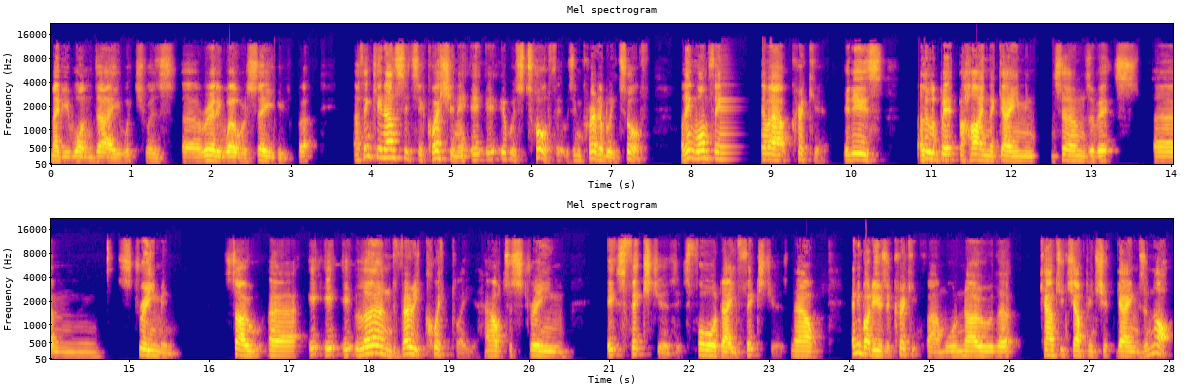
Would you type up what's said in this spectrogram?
maybe one day, which was uh, really well received. But I think in answer to your question, it, it, it was tough. It was incredibly tough. I think one thing about cricket, it is a little bit behind the game in terms of its um, streaming. So uh, it, it, it, learned very quickly how to stream its fixtures, its four day fixtures. Now, anybody who's a cricket fan will know that county championship games are not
